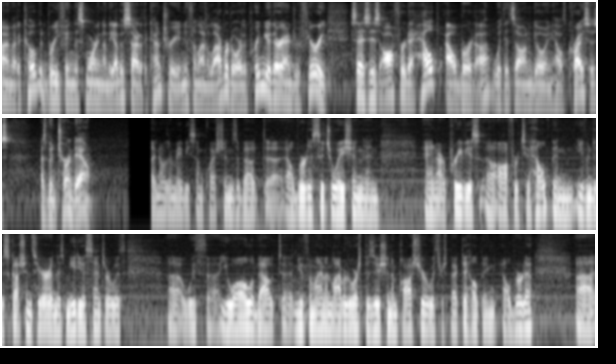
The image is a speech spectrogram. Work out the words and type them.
I'm at a COVID briefing this morning on the other side of the country in Newfoundland and Labrador. The Premier there, Andrew Furey, says his offer to help Alberta with its ongoing health crisis has been turned down. I know there may be some questions about uh, Alberta's situation and and our previous uh, offer to help and even discussions here in this media center with uh, with uh, you all about uh, Newfoundland and Labrador's position and posture with respect to helping Alberta. Uh,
